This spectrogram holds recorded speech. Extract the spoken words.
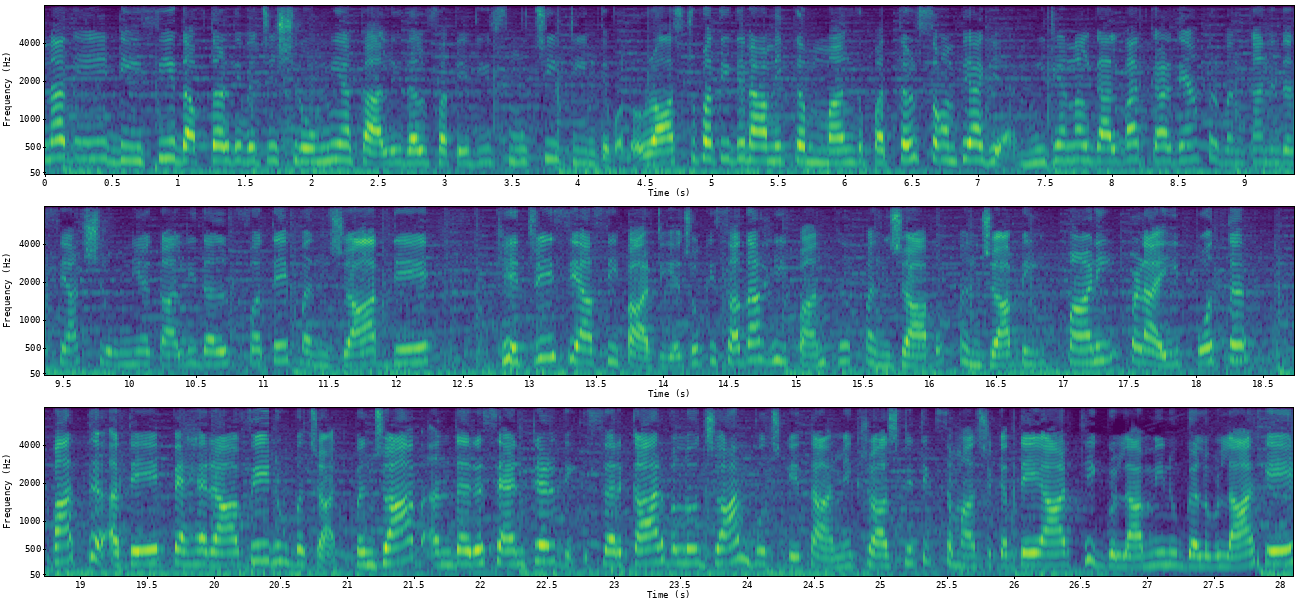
ਲੁਧਿਆਣਾ ਦੇ ਡੀਸੀ ਦਫ਼ਤਰ ਦੇ ਵਿੱਚ ਸ਼੍ਰੋਮਣੀ ਅਕਾਲੀ ਦਲ ਫਤਿਹ ਦੀ ਸਮੁੱਚੀ ਟੀਮ ਦੇ ਵੱਲੋਂ ਰਾਸ਼ਟਰਪਤੀ ਦੇ ਨਾਮ ਇੱਕ ਮੰਗ ਪੱਤਰ ਸੌਂਪਿਆ ਗਿਆ ਮੀਡੀਆ ਨਾਲ ਗੱਲਬਾਤ ਕਰਦਿਆਂ ਪ੍ਰਬੰਧਕਾਂ ਨੇ ਦੱਸਿਆ, ਸ਼੍ਰੋਮਣੀ ਅਕਾਲੀ ਦਲ ਫਤਿਹ ਪੰਜਾਬ ਦੇ ਖੇਤਰੀ ਸਿਆਸੀ ਪਾਰਟੀ ਹੈ, ਜੋ ਕਿ ਸਦਾ ਹੀ ਪੰਥ, ਪੰਜਾਬ, ਪੰਜਾਬੀ, ਪਾਣੀ, ਪੜ੍ਹਾਈ, ਪੁੱਤ ਪੱਤ ਅਤੇ ਪਹਿਰਾਵੇ ਨੂੰ ਬਚਾ ਕੇ ਪੰਜਾਬ ਅੰਦਰ ਸੈਂਟਰ ਦੀ ਸਰਕਾਰ ਵੱਲੋਂ ਜਾਣਬੁੱਝ ਕੇ ਧਾਰਮਿਕ, ਰਾਜਨੀਤਿਕ, ਸਮਾਜਿਕ ਅਤੇ ਆਰਥਿਕ ਗੁਲਾਮੀ ਨੂੰ ਗਲਵਲਾ ਕੇ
